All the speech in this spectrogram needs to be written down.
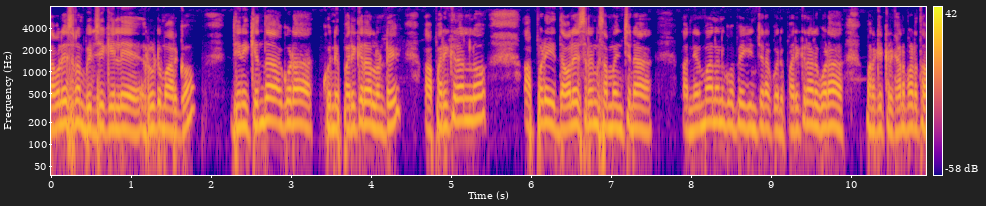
ధవళేశ్వరం బ్రిడ్జికి వెళ్ళే రూట్ మార్గం. దీని కింద కూడా కొన్ని పరికరాలు ఉంటాయి. ఆ పరికరాల్లో అప్పటి ధవలేశ్వరానికి సంబంధించిన ఆ నిర్మాణానికి ఉపయోగించిన కొన్ని పరికరాలు కూడా మనకి ఇక్కడ కనపడతా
